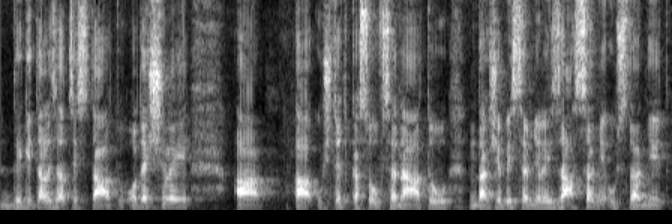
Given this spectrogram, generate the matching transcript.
digitalizaci státu odešly a a už teďka jsou v Senátu, takže by se měly zásadně usnadnit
